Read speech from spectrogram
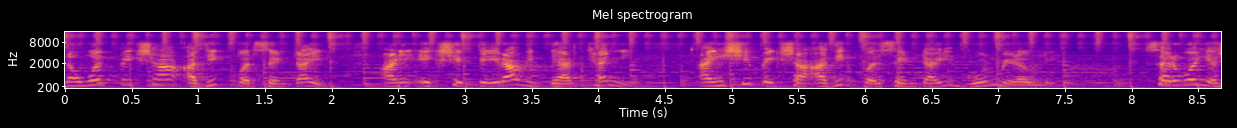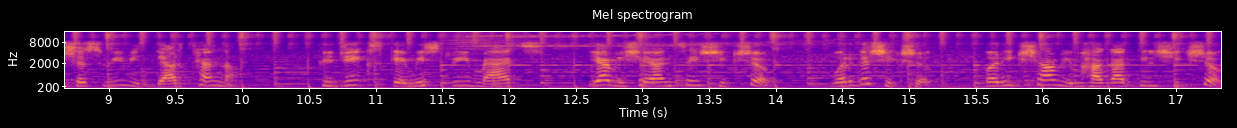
नव्वदपेक्षा अधिक पर्सेंटाईल आणि एकशे तेरा विद्यार्थ्यांनी ऐंशी पेक्षा अधिक पर्सेंटाईल गुण मिळवले. सर्व यशस्वी विद्यार्थ्यांना फिजिक्स केमिस्ट्री मॅथ्स या विषयांचे शिक्षक वर्ग शिक्षक परीक्षा विभागातील शिक्षक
